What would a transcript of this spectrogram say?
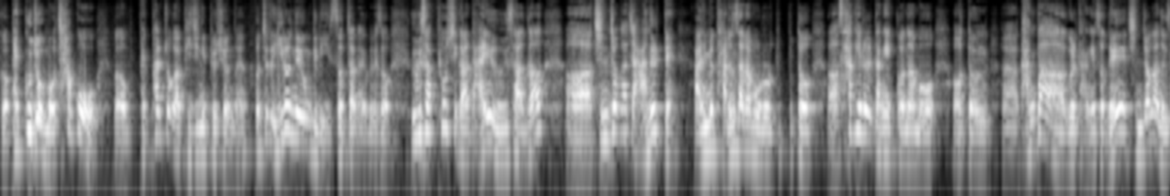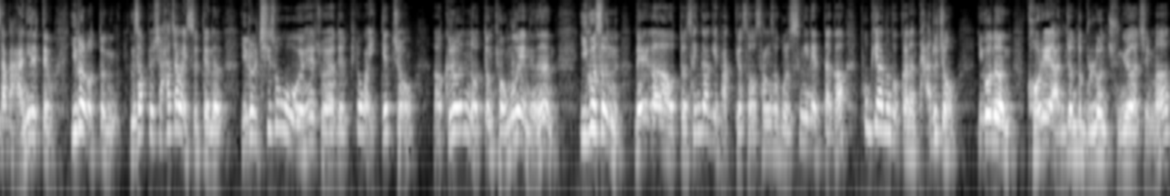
그 109조 뭐 차고 어, 108조가 비진입 표시였나요? 어쨌든 이런 내용들이 있었잖아요. 그래서 의사 표시가 나의 의사가 어, 진정하지 않을 때 아니면 다른 사람으로부터 어, 사기를 당했거나 뭐 어떤 어, 강박을 당해서 내 진정한 의사가 아닐 때뭐 이런 어떤 의사 표시 하자가 있을 때는 이를 취소해 줘야 될 필요가 있겠죠. 어, 그런 어떤 경우에 는 이것은 내가 어떤 생각이 바뀌어서 상속을 승인했다가 포기하는 것과는 다르죠. 이거는 거래 안전도 물론 중요하지만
